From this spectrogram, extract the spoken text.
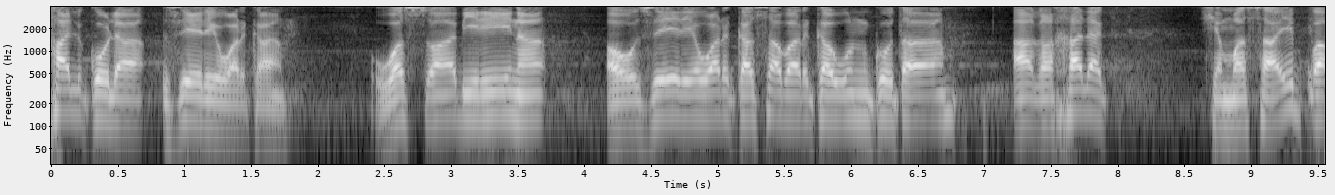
خلکو له زیری ورکا والصابرین او زیری ورکا صبر کوونکو ته هغه خلک چې مصائب په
